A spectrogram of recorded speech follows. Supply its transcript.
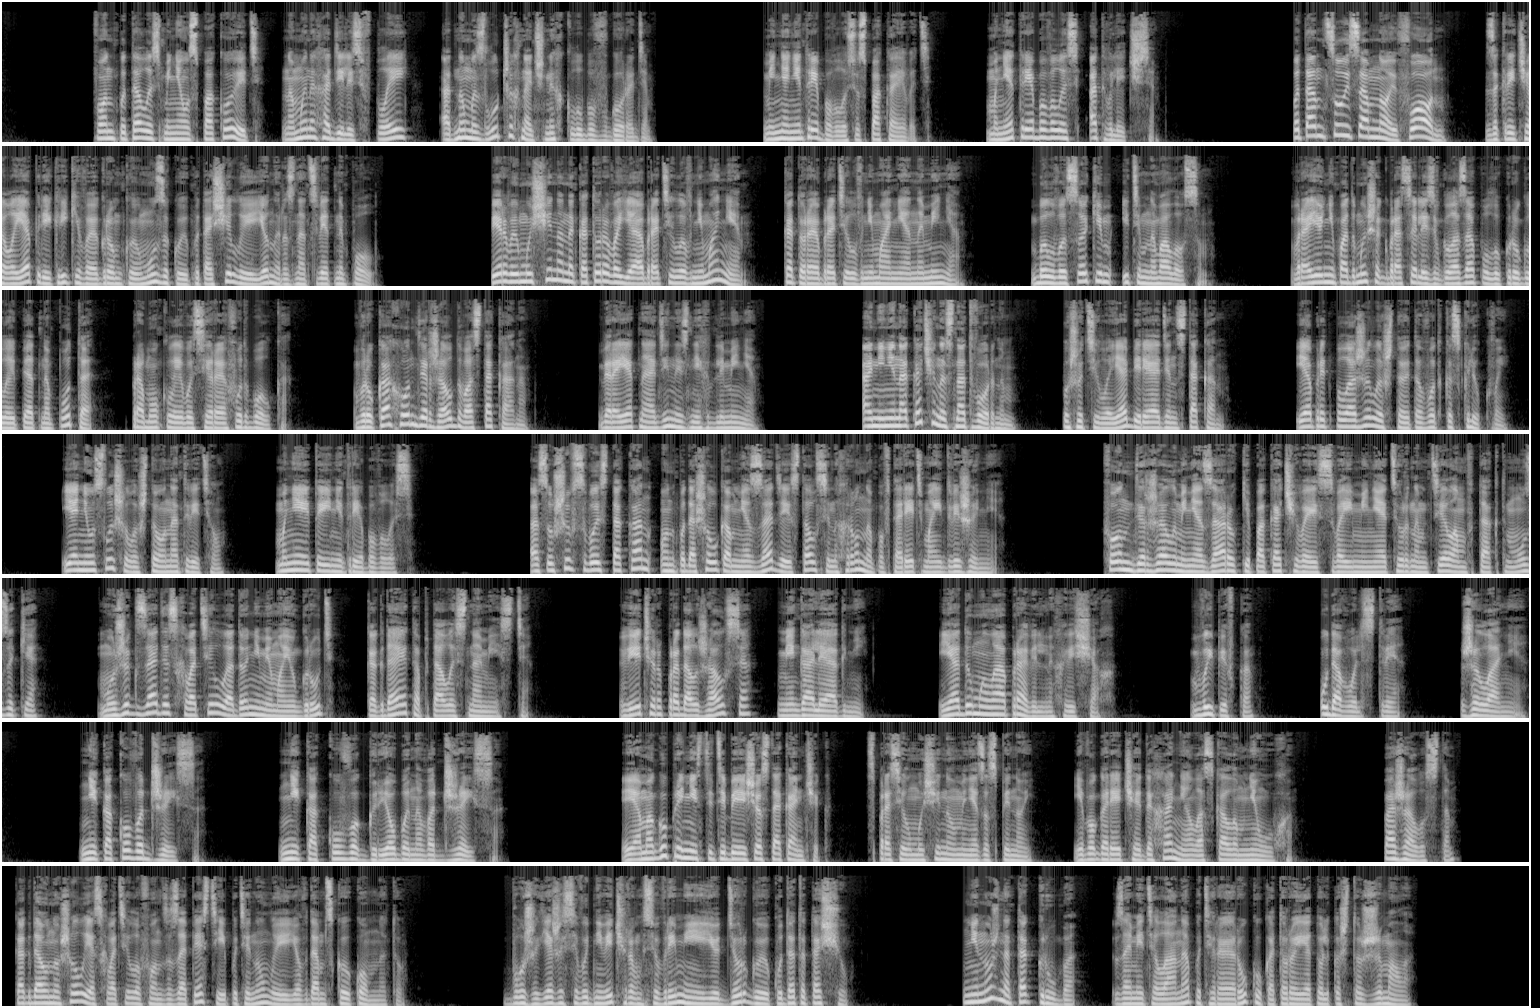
Фон пыталась меня успокоить, но мы находились в Плей, одном из лучших ночных клубов в городе. Меня не требовалось успокаивать. Мне требовалось отвлечься. «Потанцуй со мной, Фон!» — закричала я, перекрикивая громкую музыку и потащила ее на разноцветный пол. Первый мужчина, на которого я обратила внимание, который обратил внимание на меня, был высоким и темноволосым. В районе подмышек бросались в глаза полукруглые пятна пота, промокла его серая футболка. В руках он держал два стакана. Вероятно, один из них для меня. «Они не накачаны снотворным?» — пошутила я, беря один стакан. Я предположила, что это водка с клюквой. Я не услышала, что он ответил. Мне это и не требовалось. Осушив свой стакан, он подошел ко мне сзади и стал синхронно повторять мои движения. Фон держал меня за руки, покачиваясь своим миниатюрным телом в такт музыки. Мужик сзади схватил ладонями мою грудь, когда я топталась на месте. Вечер продолжался, Мигали огни. Я думала о правильных вещах. Выпивка. Удовольствие. Желание. Никакого Джейса. Никакого грёбаного Джейса. «Я могу принести тебе еще стаканчик?» — спросил мужчина у меня за спиной. Его горячее дыхание ласкало мне ухо. «Пожалуйста». Когда он ушел, я схватила фон за запястье и потянула ее в дамскую комнату. Боже, я же сегодня вечером все время ее дергаю, куда-то тащу. Не нужно так грубо, заметила она, потирая руку, которую я только что сжимала.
